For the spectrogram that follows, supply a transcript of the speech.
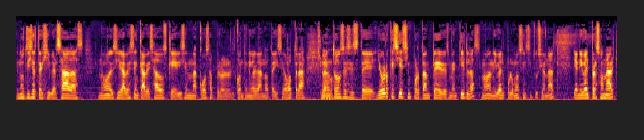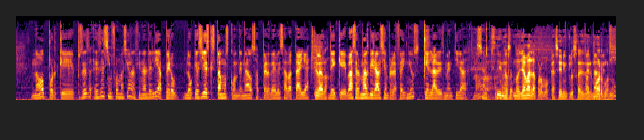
noticias tergiversadas, ¿no? Es decir, a veces encabezados que dicen una cosa, pero el contenido de la nota dice otra. Claro. Entonces, este, yo creo que sí es importante ¿no? A nivel por lo menos institucional y a nivel personal, ¿no? Porque pues es, es desinformación al final del día, pero lo que sí es que estamos condenados a perder esa batalla Claro. de que va a ser más viral siempre la fake news que la desmentida, ¿no? Sí, nos, nos llama la provocación incluso desde el morbo, ¿no?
